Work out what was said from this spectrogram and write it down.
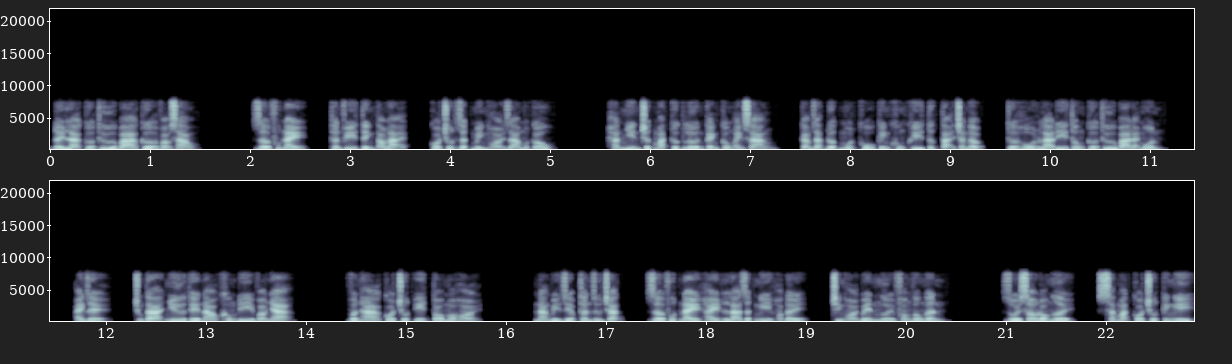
đây là cửa thứ ba cửa vào sao? Giờ phút này, thần phi tỉnh táo lại, có chút giật mình hỏi ra một câu hắn nhìn trước mắt cực lớn cánh cổng ánh sáng, cảm giác được một cổ kinh khủng khí tức tại tràn ngập, tựa hồ là đi thông cửa thứ ba đại môn. Anh rể, chúng ta như thế nào không đi vào nha? Vân hà có chút ít tò mò hỏi. Nàng bị diệp thần giữ chặt, giờ phút này hay là rất nghi hoặc đấy, chính hỏi bên người phong vông ngân rồi sau đó người, sắc mặt có chút kinh nghi,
